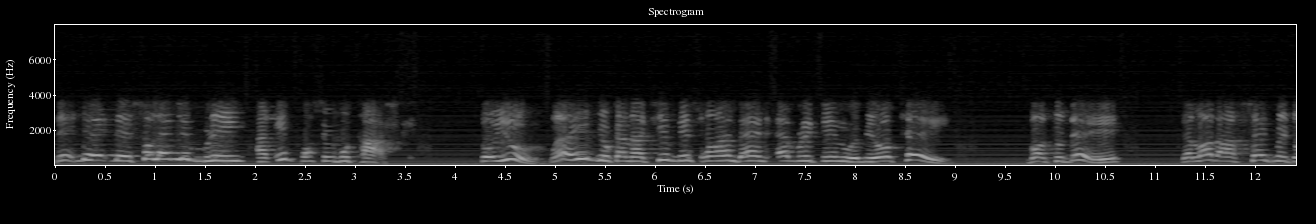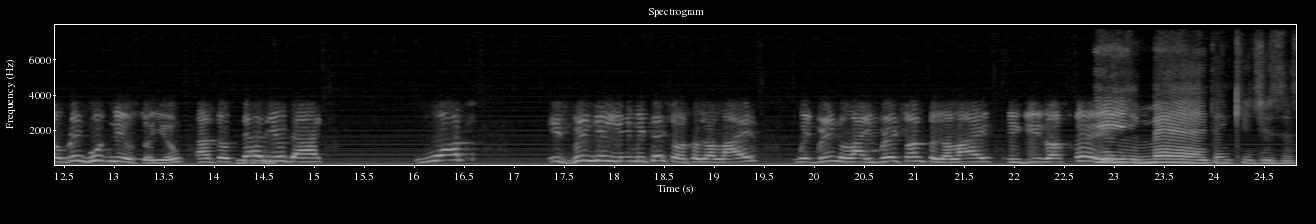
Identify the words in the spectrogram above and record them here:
they, they, they solemnly bring an impossible task to you. Well, if you can achieve this one, then everything will be okay. But today, The Lord has sent me to bring good news to you and to tell Mhm. you that what is bringing limitation to your life will bring liberation to your life in Jesus' name. Amen. Thank you, Jesus.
